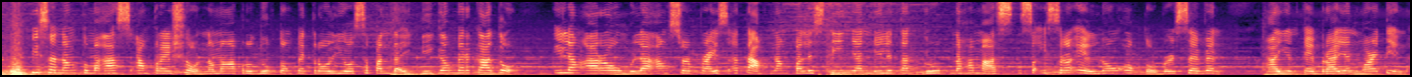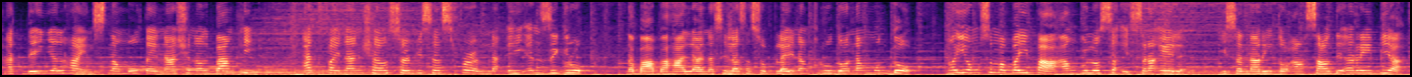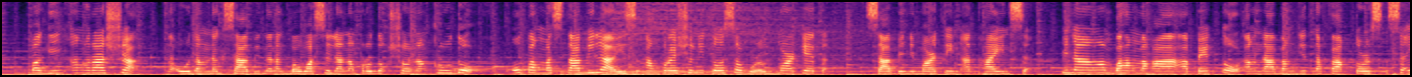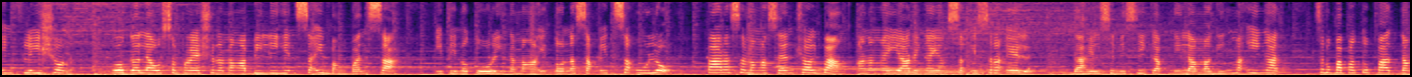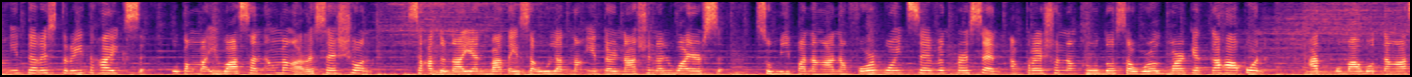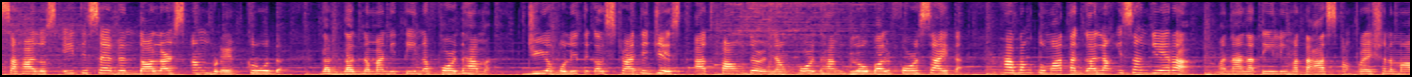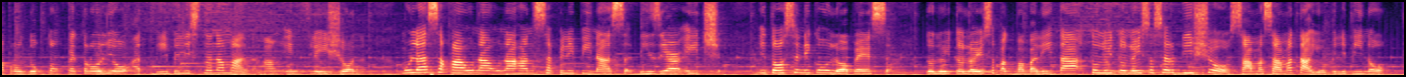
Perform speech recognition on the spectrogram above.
Nag-umpisa nang tumaas ang presyo ng mga produktong petrolyo sa pandaigdigang merkado ilang araw mula ang surprise attack ng Palestinian militant group na Hamas sa Israel noong October 7. Ayon kay Brian Martin at Daniel Hines ng multinational banking at financial services firm na ANZ Group, nababahala na sila sa supply ng krudo ng mundo ngayong sumabay pa ang gulo sa Israel. Isa na rito ang Saudi Arabia, maging ang Russia na unang nagsabi na nagbawas sila ng produksyon ng krudo upang ma-stabilize ang presyo nito sa world market. Sabi ni Martin at Heinz, pinangambahang makaaapekto ang nabanggit na factors sa inflation o galaw sa presyo ng mga bilihin sa ibang bansa. Itinuturing ng mga ito na sakit sa ulo para sa mga central bank ang nangyayari ngayon sa Israel dahil sinisikap nila maging maingat sa pagpapatupad ng interest rate hikes upang maiwasan ang mga recession. Sa katunayan, batay sa ulat ng International Wires, sumipa na nga ng 4.7% ang presyo ng krudo sa world market kahapon at umabot na nga sa halos $87 ang Brent crude. Dagdag naman ni Tina Fordham, geopolitical strategist at founder ng Fordham Global Foresight, habang tumatagal ang isang gyera, mananatiling mataas ang presyo ng mga produktong petrolyo at bibilis na naman ang inflation. Mula sa kauna-unahan sa Pilipinas, DZRH, ito si Nico Lopez. Tuloy-tuloy sa pagbabalita, tuloy-tuloy sa serbisyo, sama-sama tayo Pilipino.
